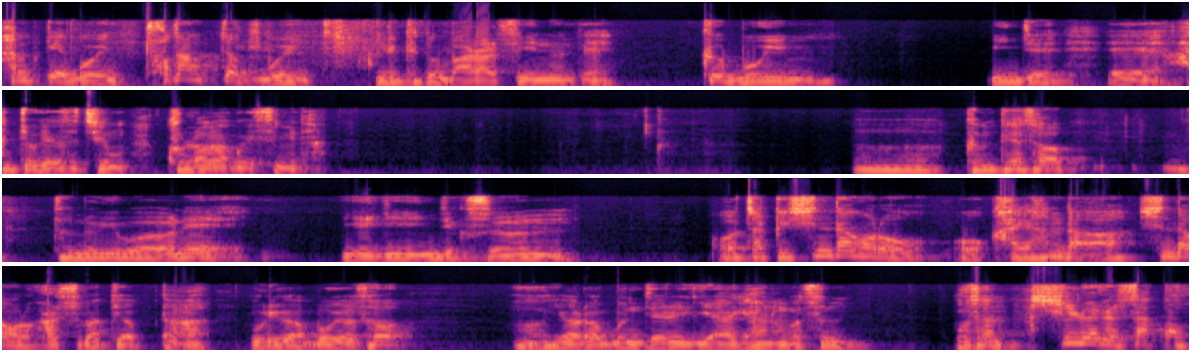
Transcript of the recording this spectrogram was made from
함께 모인 초당적 모임 이렇게도 말할 수 있는데 그 모임 이제 예, 한쪽에서 지금 굴러가고 있습니다. 어, 금태섭 전 의원의 얘기인즉슨 어차피 신당으로 어, 가야 한다. 신당으로 갈 수밖에 없다. 우리가 모여서 어, 여러 문제를 이야기하는 것은 우선 신뢰를 쌓고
